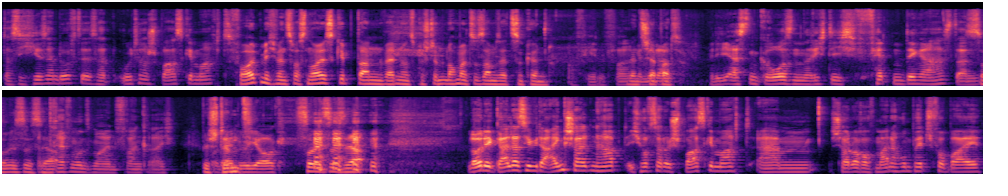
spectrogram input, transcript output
dass ich hier sein durfte. Es hat ultra Spaß gemacht. Freut mich, wenn es was Neues gibt, dann werden wir uns bestimmt nochmal zusammensetzen können. Auf jeden Fall. Wenn es scheppert. Wenn du die ersten großen, richtig fetten Dinger hast, dann, so ist es, dann ja. treffen wir uns mal in Frankreich. Bestimmt. Oder in New York. So ist es, ja. Leute, geil, dass ihr wieder eingeschaltet habt. Ich hoffe, es hat euch Spaß gemacht. Ähm, schaut auch auf meiner Homepage vorbei,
